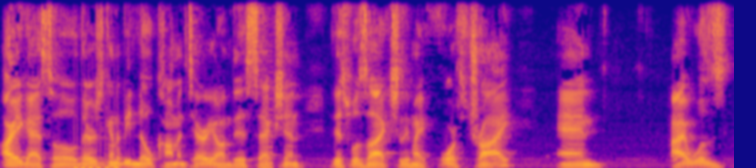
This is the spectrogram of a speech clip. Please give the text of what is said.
All right, guys. So there's going to be no commentary on this section. This was actually my fourth try and I was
